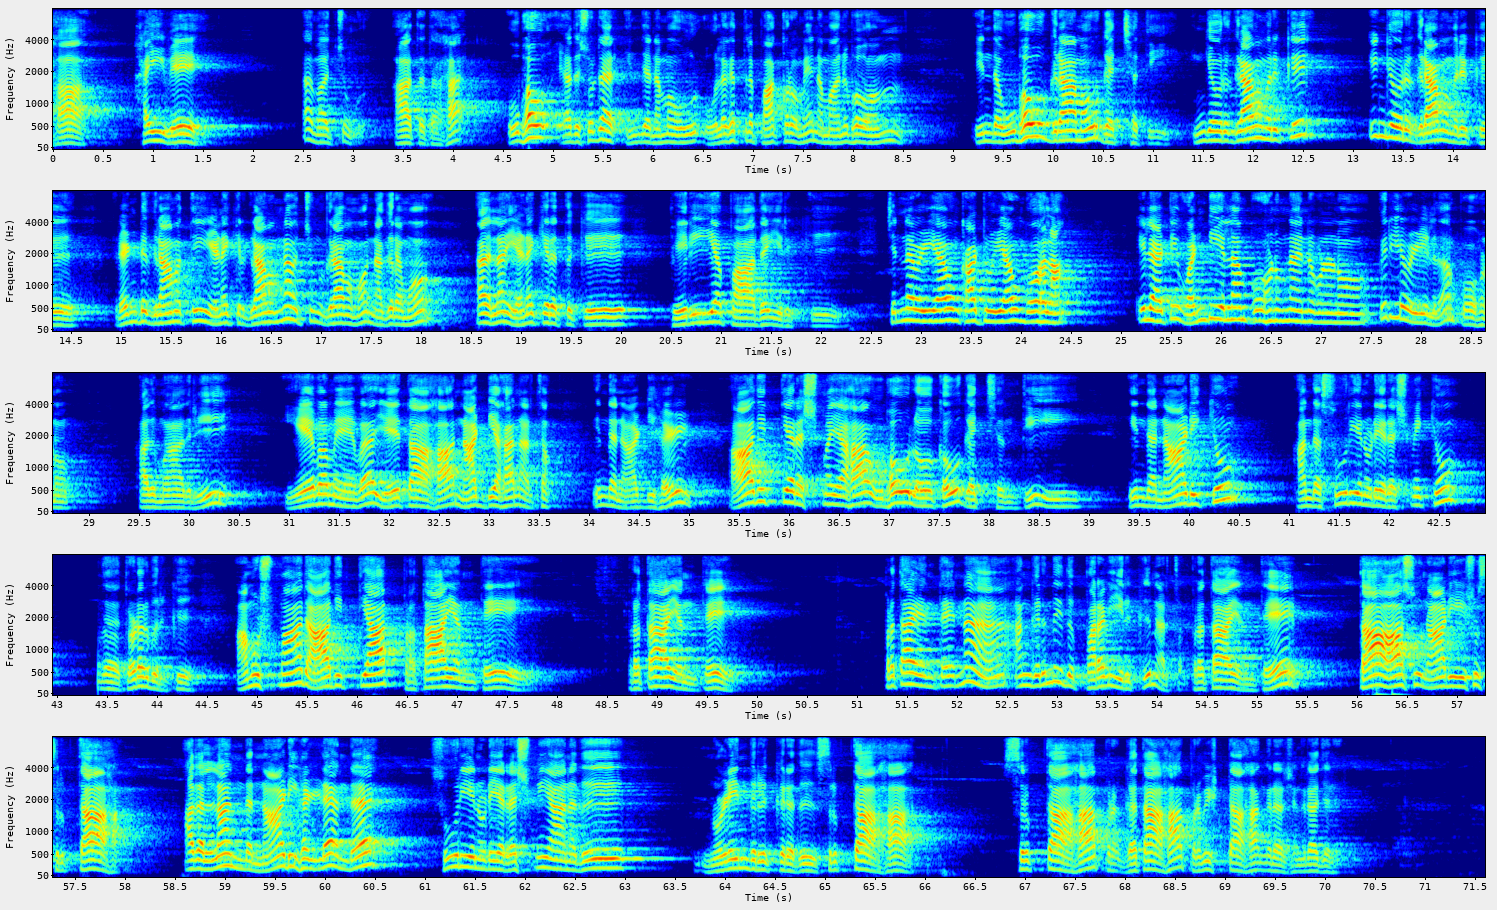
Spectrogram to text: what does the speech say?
ஹைவே. அது மச்சுங்க ஆத்ததா உபவ் அது சொல்கிறார் இந்த நம்ம உலகத்தில் பார்க்குறோமே நம்ம அனுபவம். இந்த உபவ் கிராமவு கச்சதி. இங்கே ஒரு கிராமம் இருக்குது இங்கே ஒரு கிராமம் இருக்குது ரெண்டு கிராமத்தையும் இணைக்கிற கிராமம்னா வச்சுங்க கிராமமோ நகரமோ அதெல்லாம் இணைக்கிறதுக்கு பெரிய பாதை இருக்குது சின்ன வழியாகவும் காட்டு வழியாகவும் போகலாம். இல்லாட்டி வண்டியெல்லாம் போகணும்னா என்ன பண்ணணும்? பெரிய வழியில் தான் போகணும். அது மாதிரி ஏவமேவ ஏதாகா நாட்டியகான்னு அர்த்தம். இந்த நாட்டிகள் ஆதித்ய ரஷ்மயா உபௌ லோகௌ கச்சந்தி. இந்த நாடிக்கும் அந்த சூரியனுடைய ரஷ்மிக்கும் தொடர்பு இருக்குது அமுஷ்மாத் ஆதித்யாத் பிரதாயந்தே. பிரதாயந்தே. பிரதாயந்தேன்னா அங்கிருந்து இது பரவி இருக்குன்னு அர்த்தம். பிரதாயந்தே தா ஆசு நாடீஷு சிருப்தாக. அதெல்லாம் இந்த நாடிகளில் அந்த சூரியனுடைய ரஷ்மியானது நுழைந்திருக்கிறது. சிருப்தாக. சிருப்தாக பிர கதாக பிரவிஷ்டாகங்கிறார் சங்கராச்சாரியர்.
